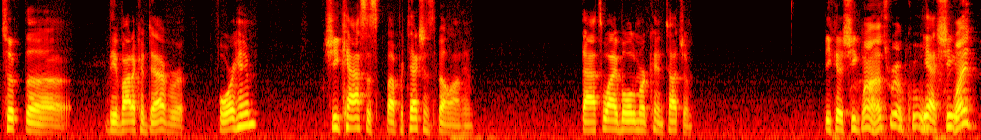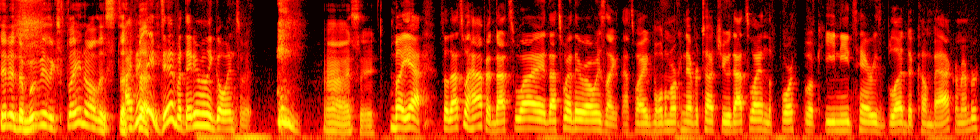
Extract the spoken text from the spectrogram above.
took the the Avada Kedavra for him, she cast a, a protection spell on him. That's why Voldemort couldn't touch him. Because she, Wow, that's real cool. Yeah, she- Why didn't the movies explain all this stuff? I think they did, but they didn't really go into it. Ah, I see. But yeah, so that's what happened. That's why. That's why they were always like. That's why Voldemort can never touch you. That's why in the fourth book he needs Harry's blood to come back. Remember?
